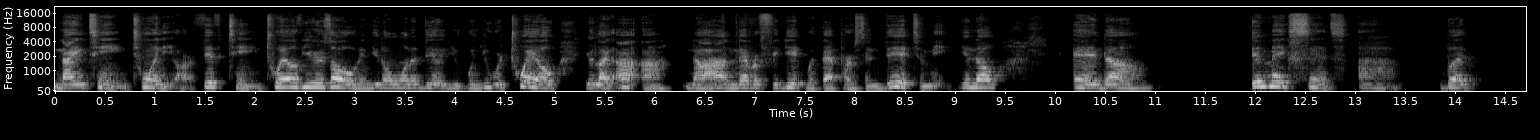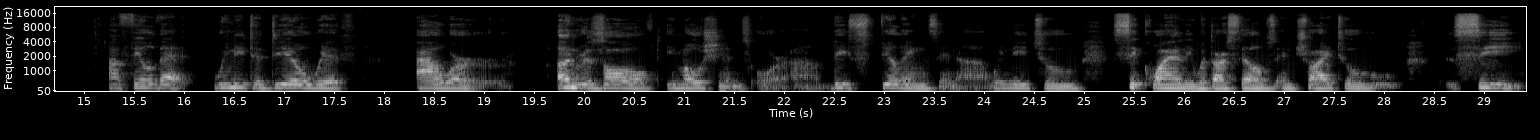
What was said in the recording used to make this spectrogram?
19 20 or 15 12 years old and you don't want to deal you when you were 12 you're like uh-uh no i'll never forget what that person did to me you know and um it makes sense uh but i feel that we need to deal with our unresolved emotions or um, these feelings and uh, we need to sit quietly with ourselves and try to see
